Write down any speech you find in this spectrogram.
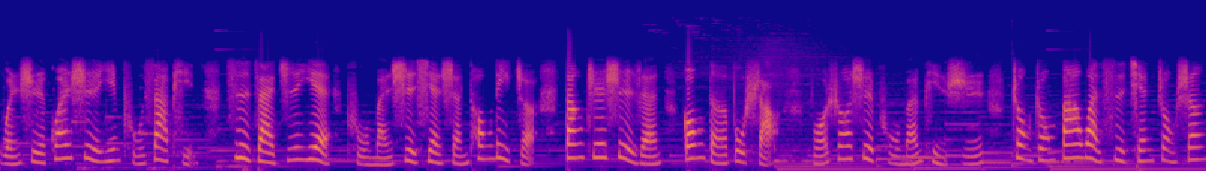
闻是观世音菩萨品自在之业，普门示现神通力者，当知是人功德不少。”佛说是普门品时，众中八万四千众生，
